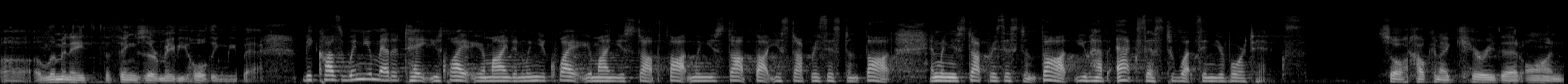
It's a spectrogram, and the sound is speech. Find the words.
uh, eliminate the things that are maybe holding me back? Because when you meditate, you quiet your mind. And when you quiet your mind, you stop thought. And when you stop thought, you stop resistant thought. And when you stop resistant thought, you have access to what's in your vortex. So how can I carry that on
